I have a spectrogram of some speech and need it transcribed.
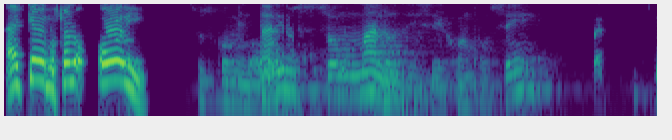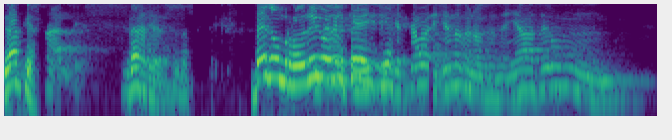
hay que demostrarlo hoy. Sus comentarios son malos, dice Juan José. Gracias. Gracias. Gracias. Venom Rodrigo el dice. Que, estaba diciendo que nos enseñaba a hacer un,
